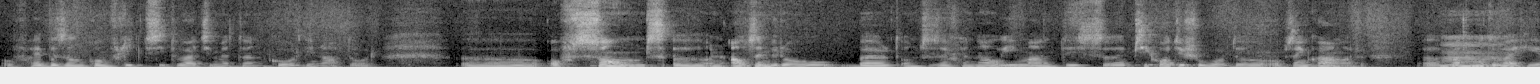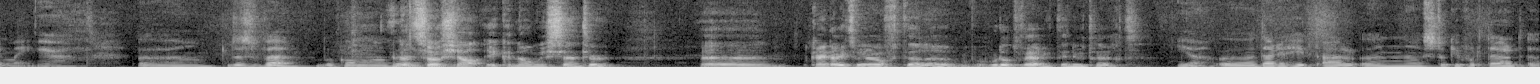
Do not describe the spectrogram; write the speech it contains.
Of hebben ze een conflict situatie met een coördinator. Eh, of soms eh, een uitzendbureau belt om te zeggen, nou iemand is eh, psychotisch geworden op zijn kamer. Wat Hmm. moeten wij hiermee? Ja. Eh, dus wel, we komen En dat Sociaal-Economisch Center, eh, kan je daar iets meer over vertellen? Hoe dat werkt in Utrecht? Ja, eh daar heeft al een stukje verteld. Eh,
